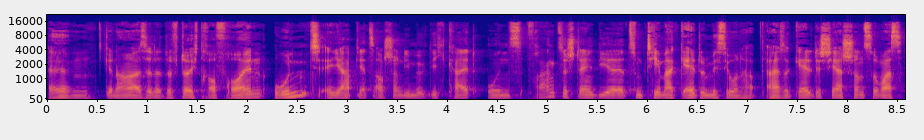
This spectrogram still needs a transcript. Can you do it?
Ähm, genau, also da dürft ihr euch drauf freuen. Und ihr habt jetzt auch schon die Möglichkeit, uns Fragen zu stellen, die ihr zum Thema Geld und Mission habt. Also Geld ist ja schon sowas,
